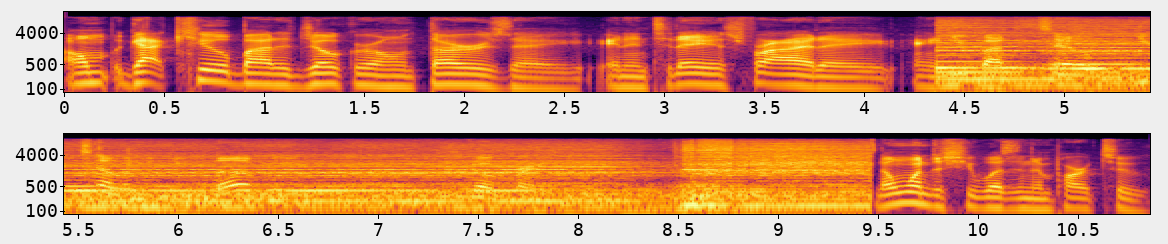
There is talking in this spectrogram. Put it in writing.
Um, got killed by the Joker on Thursday, and then today is Friday, and you about to tell you telling me you love me? Go crazy. No wonder she wasn't in part two.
